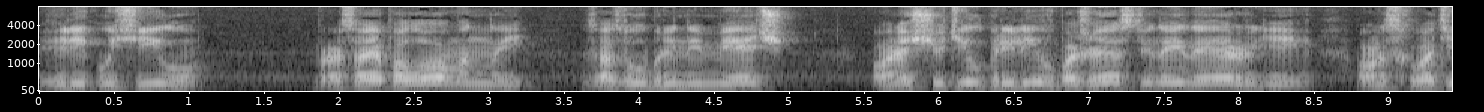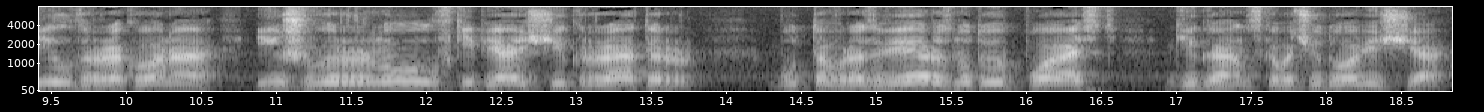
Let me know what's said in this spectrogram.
великую силу. Бросая поломанный, зазубренный меч, он ощутил прилив божественной энергии. Он схватил дракона и швырнул в кипящий кратер, будто в разверзнутую пасть гигантского чудовища.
